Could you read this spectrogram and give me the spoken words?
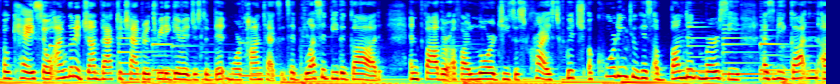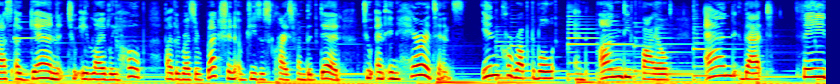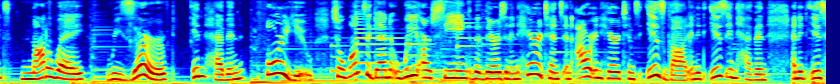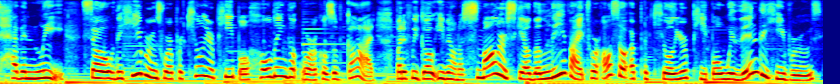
Okay, so I'm going to jump back to chapter 3 to give it just a bit more context. It said, Blessed be the God and Father of our Lord Jesus Christ, which according to his abundant mercy has begotten us again to a lively hope by the resurrection of Jesus Christ from the dead to an inheritance incorruptible and undefiled, and that fades not away, reserved in heaven for you. So, once again, we are seeing that there is an inheritance, and our inheritance is God, and it is in heaven, and it is heavenly. So, the Hebrews were a peculiar people holding the oracles of God. But if we go even on a smaller scale, the Levites were also a peculiar people within the Hebrews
